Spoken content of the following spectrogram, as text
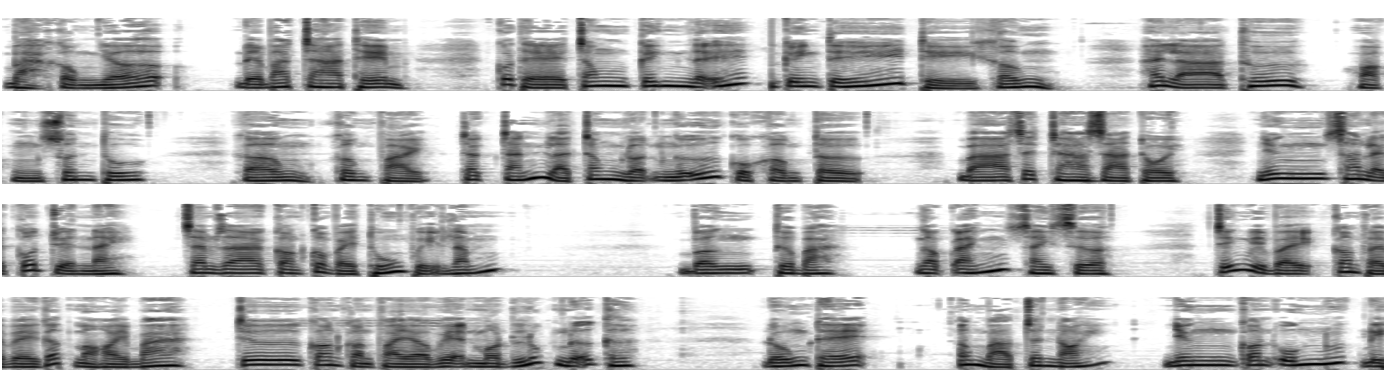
Bà không nhớ, để ba tra thêm, có thể trong kinh lễ, kinh tế thì không, hay là thư hoặc xuân thu. Không, không phải, chắc chắn là trong luận ngữ của khổng tử. Bà sẽ tra ra thôi, nhưng sao lại có chuyện này? Xem ra con có vẻ thú vị lắm. Vâng, thưa ba, Ngọc Ánh say sưa. Chính vì vậy con phải về gấp mà hỏi ba, chứ con còn phải ở viện một lúc nữa cơ. Đúng thế, ông Bảo Trân nói, nhưng con uống nước đi.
